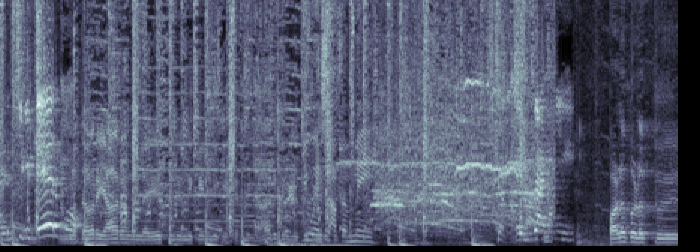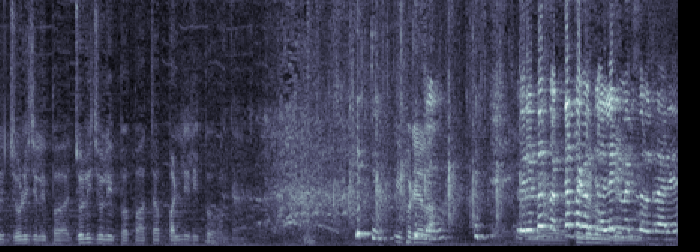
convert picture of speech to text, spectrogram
அடிச்சுக்கிட்டே இருப்போம். நம்மளை தவிர யார் அவங்கள ஏத்து நின்று கேள்வி கேட்கறது யாருக்கு பளபளப்பு ஜொலி ஜொலிப்பா ஜொலி ஜொலிப்பா பார்த்தா பல்லிழிப்பவங்க இப்படியெல்லாம். வேற என்ன சக்கத்தக கல்லறி மாதிரி சொல்றாரு.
